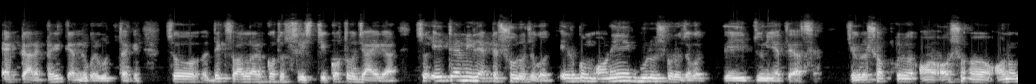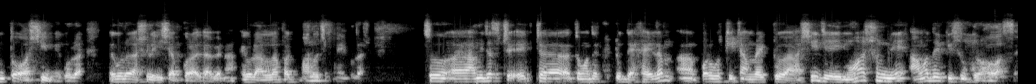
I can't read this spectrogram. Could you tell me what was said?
একটা আরেকটাকে কেন্দ্র করে ঘুরতে থাকে। সো দেখছ আল্লাহর কত সৃষ্টি, কত জায়গা। সো এটা মিলে একটা সৌরজগৎ। এরকম অনেকগুলো সৌরজগৎ এই দুনিয়াতে আছে। সেগুলো সব অনন্ত অসীম এগুলো। এগুলো আসলে হিসাব করা যাবে না। এগুলো আল্লাহ পাক ভালো জানে এগুলো সো আমি জাস্ট একটা তোমাদেরকে একটু দেখাইলাম। পরবর্তীতে আমরা একটু আসি যে এই মহাশূন্যে আমাদের কিছু গ্রহ আছে।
